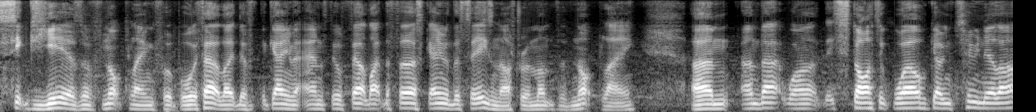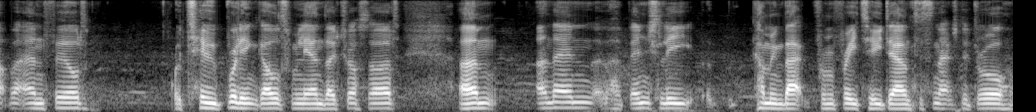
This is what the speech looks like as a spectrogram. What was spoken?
six years of not playing football. It felt like the, the, game at Anfield felt like the first game of the season after a month of not playing. Um, and that one, it started well, going 2 0 up at Anfield with two brilliant goals from Leandro Trossard. Um, and then eventually coming back from 3 2 down to snatch the draw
